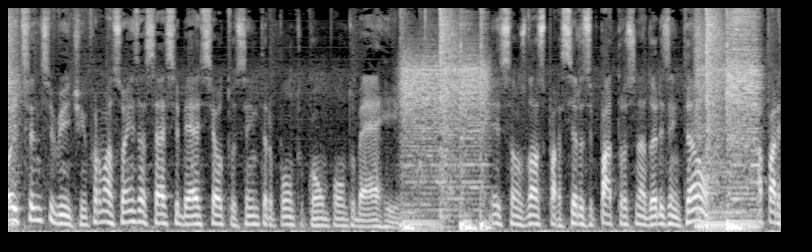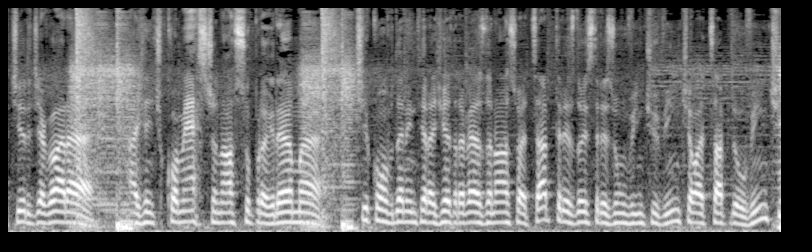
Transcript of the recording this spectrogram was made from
820. Informações acesse bsautocenter.com.br. Esses são os nossos parceiros e patrocinadores, então. A partir de agora, a gente começa o nosso programa te convidando a interagir através do nosso WhatsApp, 3231-2020, é o WhatsApp do ouvinte.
